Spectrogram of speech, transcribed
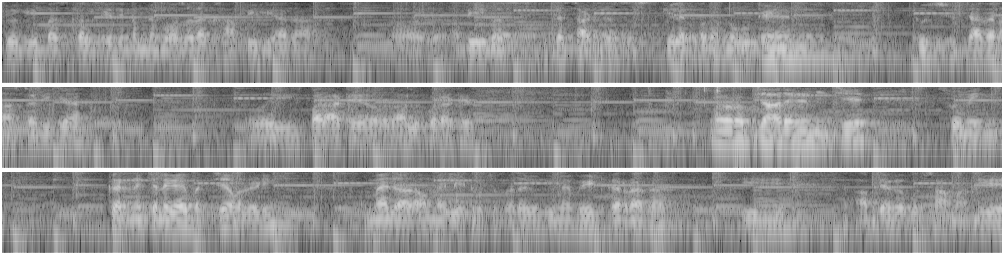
क्योंकि बस कल के दिन हमने बहुत ज़्यादा खा पी लिया था और अभी बस दस साढ़े दस के लगभग हम लोग उठे हैं कुछ ज़्यादा नाश्ता भी किया वही पराठे और आलू पराठे और अब जा रहे हैं नीचे स्विमिंग करने चले गए बच्चे ऑलरेडी मैं जा रहा हूँ, मैं लेट हो चुका था क्योंकि मैं वेट कर रहा था कि आप का कुछ सामान, ये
